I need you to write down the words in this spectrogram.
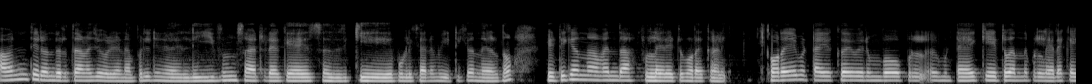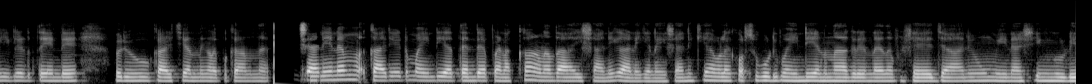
അവൻ തിരുവനന്തപുരത്താണ് ജോലി ചെയ്യണത് അപ്പോൾ ലീവും സാറ്റർഡേ ഒക്കെ ആയ പുള്ളിക്കാരൻ വീട്ടിലേക്ക് വന്നായിരുന്നു. വീട്ടിലേക്ക് വന്ന അവൻ എന്താ പിള്ളേരായിട്ട് കുറെ കളി. കൊറേ മിഠായിയൊക്കെ വരുമ്പോ പിള്ള- മിഠായിയൊക്കെ ആയിട്ട് വന്ന് പിള്ളേരെ കയ്യിലെടുത്തതിന്റെ ഒരു കാഴ്ചയാണ് നിങ്ങളിപ്പോ കാണുന്നത്. ഇഷാനിനെ കാര്യമായിട്ട് മൈൻഡ് ചെയ്യാത്തതിന്റെ പിണക്കാണ് ദാ ഇഷാനി കാണിക്കണേ. ഇഷാനിക്ക് അവളെ കുറച്ചുകൂടി മൈൻഡ് ചെയ്യണമെന്ന് ആഗ്രഹം ഉണ്ടായിരുന്നു പക്ഷെ ജാനുവും മീനാക്ഷിയും കൂടി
